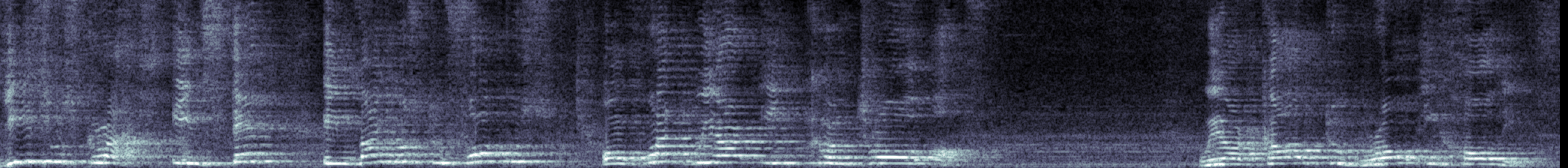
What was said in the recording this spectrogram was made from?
Jesus Christ instead invites us to focus on what we are in control of. We are called to grow in holiness,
